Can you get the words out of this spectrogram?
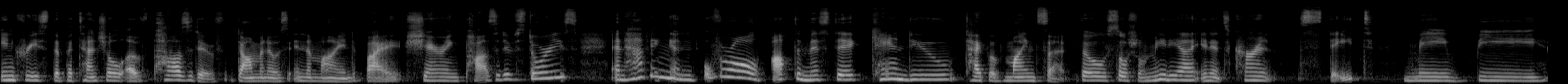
increase the potential of positive dominoes in the mind by sharing positive stories and having an overall optimistic, can do type of mindset. Though social media in its current state may be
